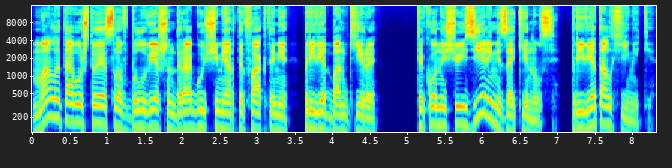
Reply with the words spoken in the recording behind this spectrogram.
Мало того, что Эслов был увешан дорогущими артефактами «Привет, банкиры», так он еще и зельями закинулся «Привет, алхимики».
